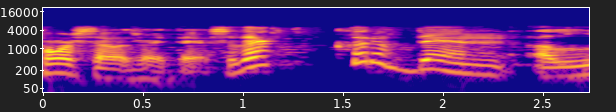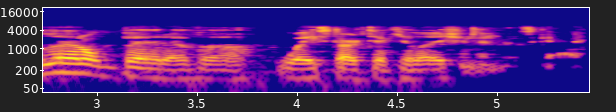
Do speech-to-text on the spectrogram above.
torso is right there. So there could have been a little bit of a waist articulation in this guy.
